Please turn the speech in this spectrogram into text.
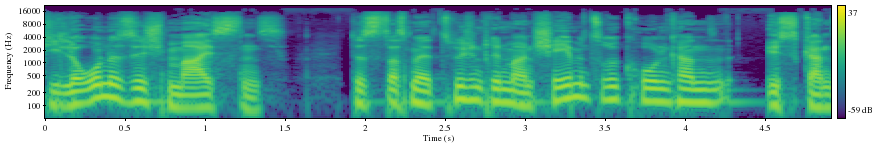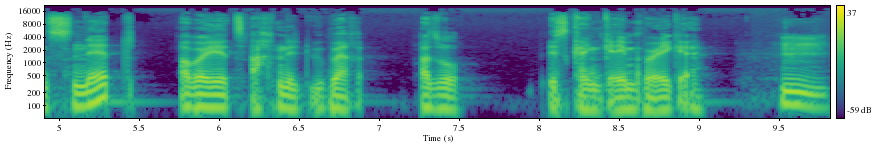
Die lohnen sich meistens. Das, dass man zwischendrin mal einen Schemen zurückholen kann, ist ganz nett, aber jetzt, ach, nicht über, also ist kein Gamebreaker. Hm.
